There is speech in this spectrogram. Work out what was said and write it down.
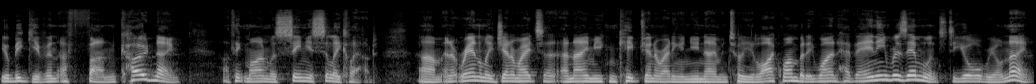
You'll be given a fun code name. I think mine was Senior Silly Cloud. Um, and it randomly generates a, a name. You can keep generating a new name until you like one, but it won't have any resemblance to your real name.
